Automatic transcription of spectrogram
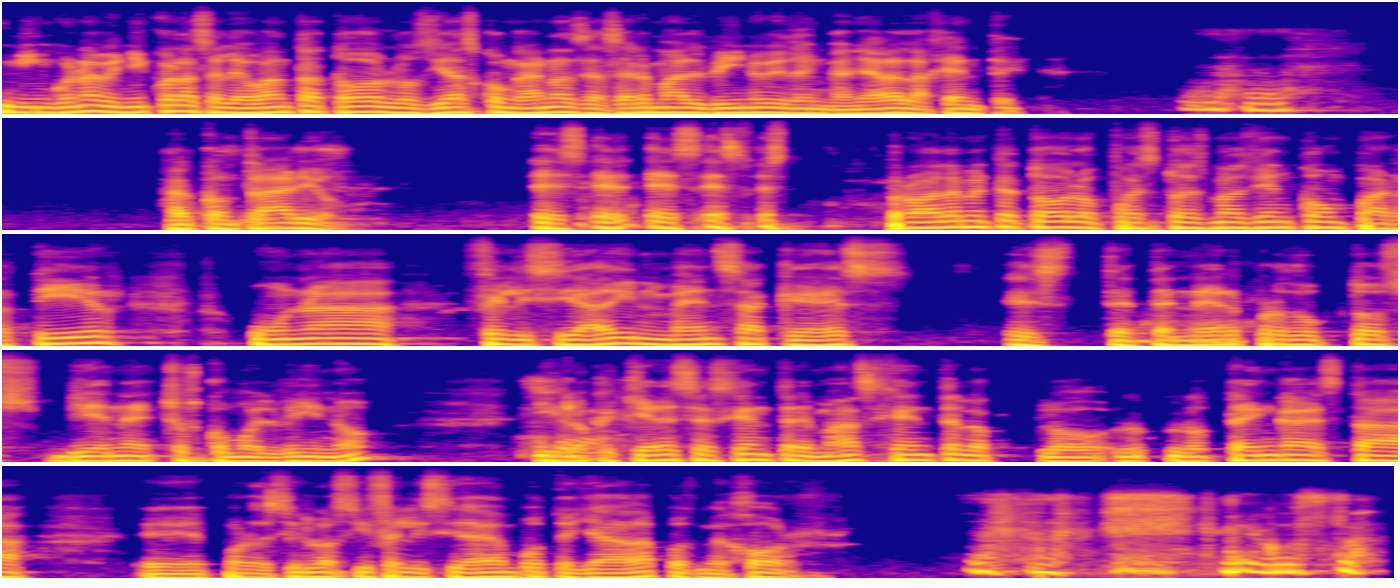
ninguna vinícola se levanta todos los días con ganas de hacer mal vino y de engañar a la gente. Al contrario, es, es, es, probablemente todo lo opuesto, es más bien compartir una felicidad inmensa que es este, tener productos bien hechos como el vino. Y lo que quieres es que entre más gente lo, lo, tenga esta, eh, por decirlo así, felicidad embotellada, pues mejor. me gusta.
